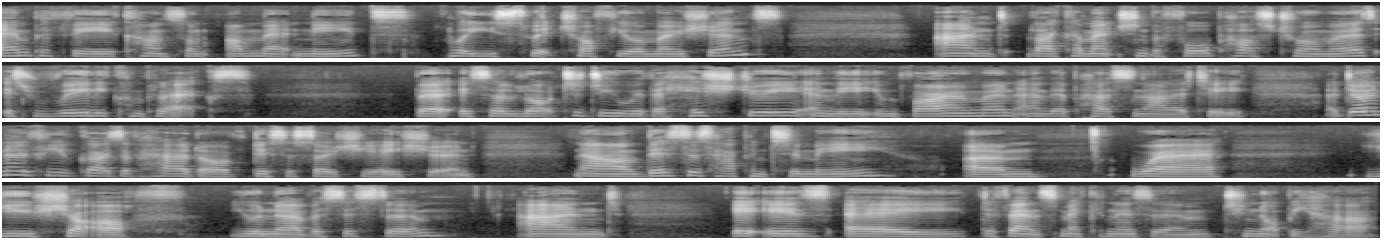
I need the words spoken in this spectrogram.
empathy comes from unmet needs where you switch off your emotions. And like I mentioned before, past traumas, it's really complex. But it's a lot to do with the history and the environment and their personality. I don't know if you guys have heard of disassociation. Now, this has happened to me um, where you shut off your nervous system and it is a defense mechanism to not be hurt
